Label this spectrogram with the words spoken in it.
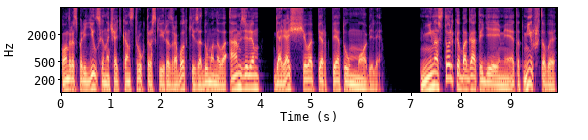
Он распорядился начать конструкторские разработки задуманного Амзелем горящего перпетум мобиля. Не настолько богат идеями этот мир, чтобы,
